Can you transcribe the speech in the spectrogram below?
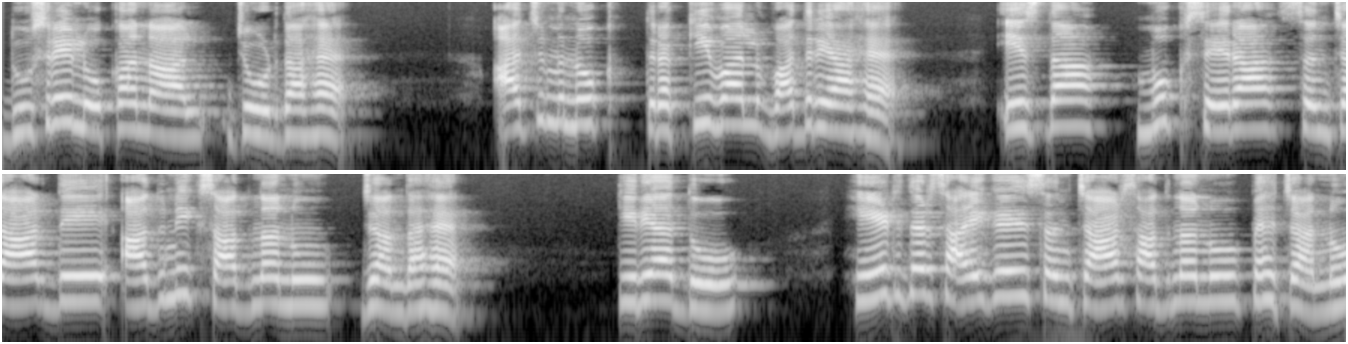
ਦੂਸਰੇ ਲੋਕਾਂ ਨਾਲ ਜੋੜਦਾ ਹੈ। ਅੱਜ ਮਨੁੱਖ ਤਰੱਕੀ ਵੱਲ ਵੱਧ ਰਿਹਾ ਹੈ। ਇਸ ਦਾ ਮੁੱਖ ਸਿਹਰਾ ਸੰਚਾਰ ਦੇ ਆਧੁਨਿਕ ਸਾਧਨਾਂ ਨੂੰ ਜਾਂਦਾ ਹੈ। ਕਿਰਿਆ 2 ਹੇਠ ਦਰਸਾਏ ਗਏ ਸੰਚਾਰ ਸਾਧਨਾਂ ਨੂੰ ਪਹਿਚਾਨੋ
